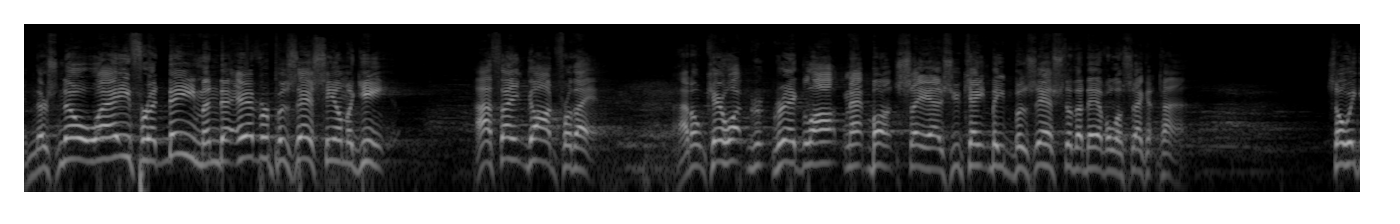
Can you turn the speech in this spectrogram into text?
and there's no way for a demon to ever possess him again. I thank God for that. I don't care what Greg Locke and that bunch says, you can't be possessed of the devil a second time. So we,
